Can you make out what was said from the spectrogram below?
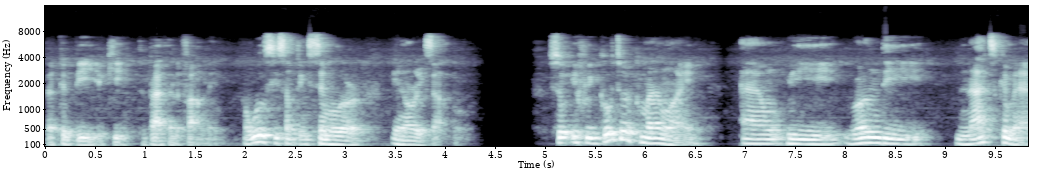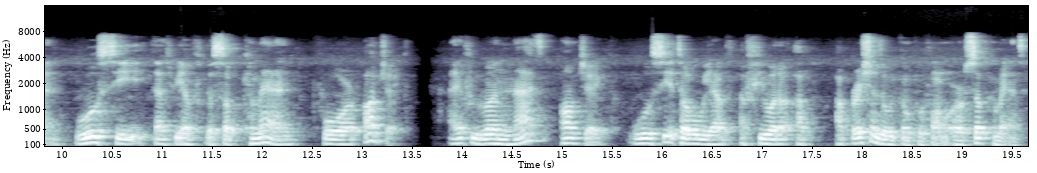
That could be a key, and the name. And we'll see something similar in our example. So if we go to our command line and we run the nats command, we'll see that we have the subcommand for object. And if we run nats object, we'll see that we have a few other op operations that we can perform or subcommands.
